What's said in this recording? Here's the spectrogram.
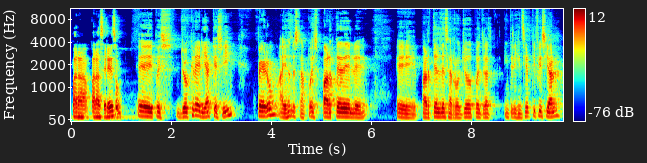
para, para hacer eso? Eh, pues yo creería que sí, pero ahí es donde está pues parte del, eh, parte del desarrollo pues, de la inteligencia artificial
